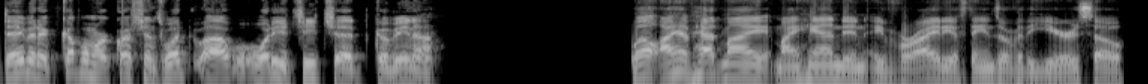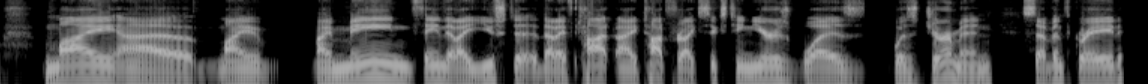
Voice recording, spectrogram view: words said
David, a couple more questions. What uh, what do you teach at Covina? Well, I have had my my hand in a variety of things over the years. So my uh, my my main thing that I used to that I've taught I taught for like 16 years was was German, seventh grade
